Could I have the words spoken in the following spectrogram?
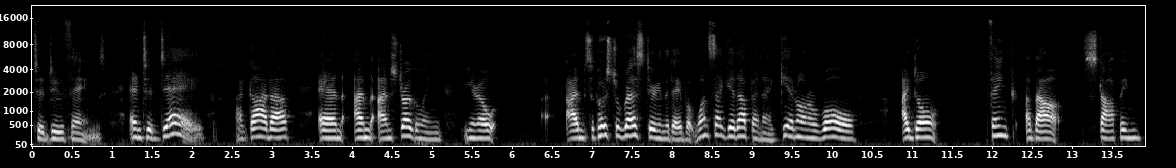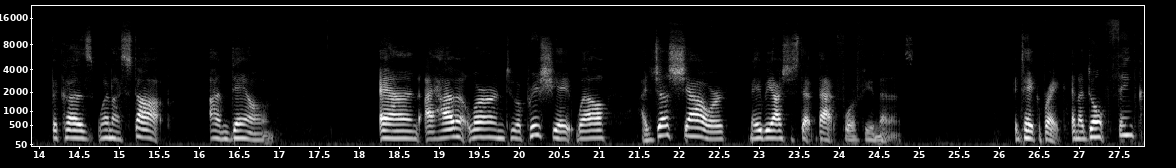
to do things. And today i got up and i'm i'm struggling you know i'm supposed to rest during the day but once i get up and i get on a roll i don't think about stopping because when I stop, I'm down. And I haven't learned to appreciate, well, I just showered. Maybe I should step back for a few minutes and take a break. And I don't think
